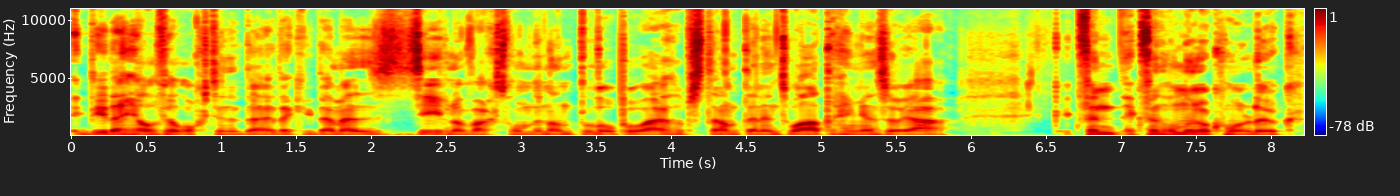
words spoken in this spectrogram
ik deed dat heel veel ochtenden daar. Dat ik daar met zeven of acht honden aan te lopen was op strand en in het water ging en zo. Ja, ik vind, ik vind honden ook gewoon leuk.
